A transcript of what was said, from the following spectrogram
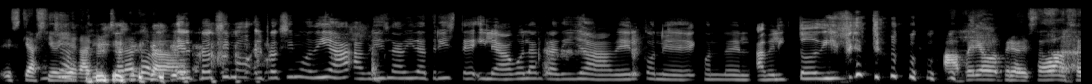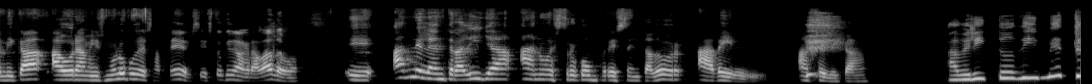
es que así Escucha. llegar y toda El próximo, el próximo día abrís la vida triste y le hago la entradilla a Abel con el, con el Abelito, dime tú. Ah, pero, pero eso, Angélica, ahora mismo lo puedes hacer, si esto queda grabado. Eh, hazle la entradilla a nuestro compresentador Abel. Angélica. Abelito, dime tú.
